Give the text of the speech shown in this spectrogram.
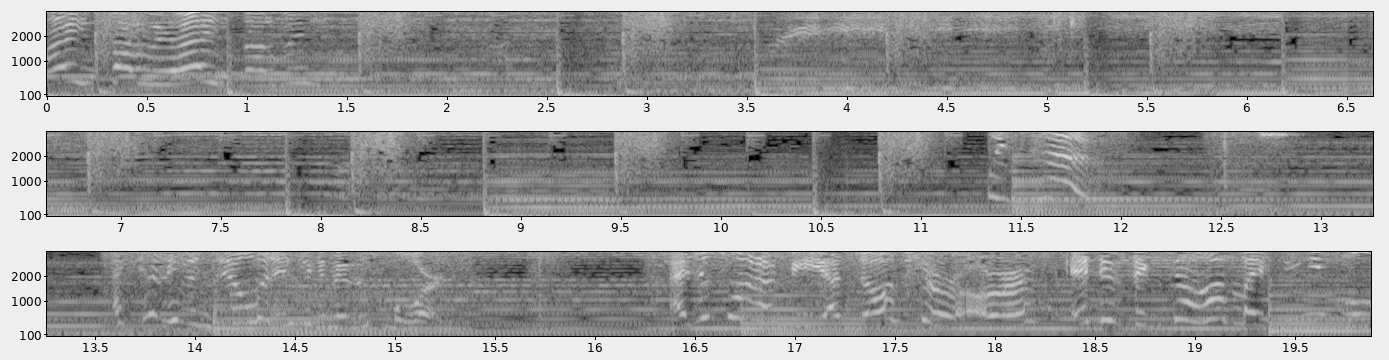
هاي التروي هاي التروي only 10. I can't even do anything anymore. I just want to be a doctor or anything to help my people,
